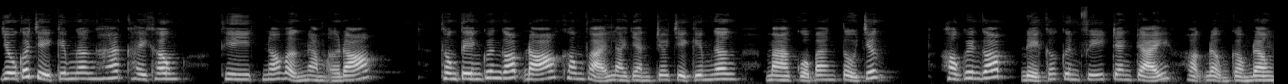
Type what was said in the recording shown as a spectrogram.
Dù có chị Kim Ngân hát hay không, thì nó vẫn nằm ở đó. Thùng tiền quyên góp đó không phải là dành cho chị Kim Ngân mà của ban tổ chức. Họ quyên góp để có kinh phí trang trải hoạt động cộng đồng.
